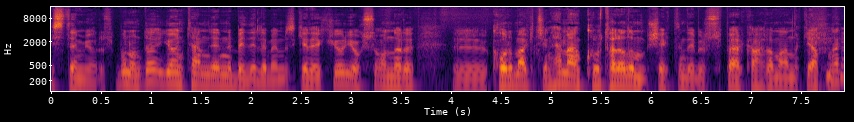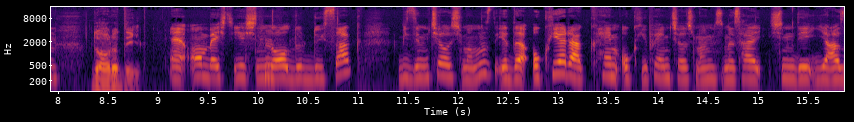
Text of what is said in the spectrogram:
istemiyoruz. Bunun da yöntemlerini belirlememiz gerekiyor. Yoksa onları e, korumak için hemen kurtaralım şeklinde bir süper kahramanlık yapmak doğru değil. Yani 15 yaşını doldurduysak bizim çalışmamız ya da okuyarak hem okuyup hem çalışmamız mesela şimdi yaz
